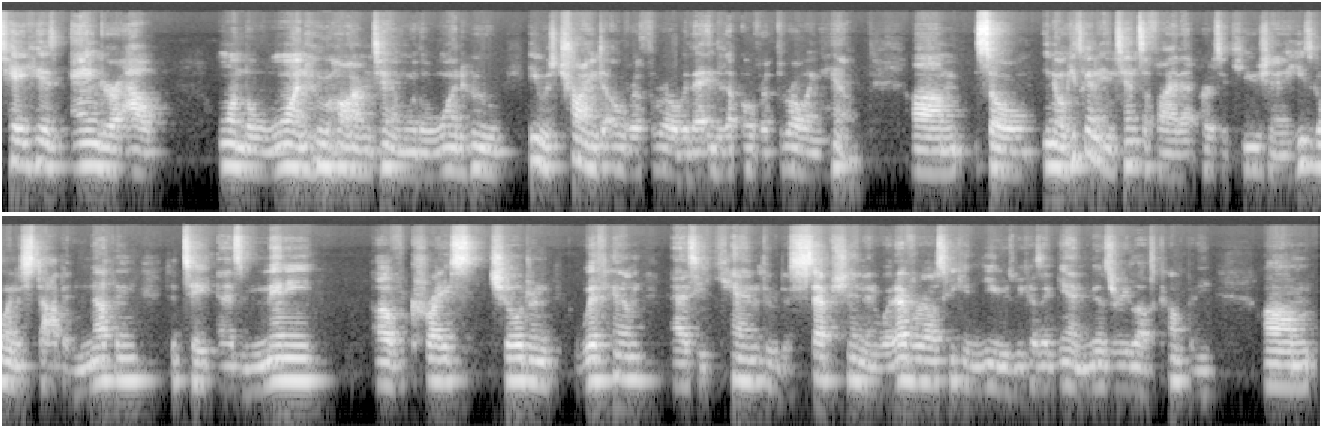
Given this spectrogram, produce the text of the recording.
take his anger out on the one who harmed him or the one who he was trying to overthrow, but that ended up overthrowing him. Um, so, you know, he's going to intensify that persecution and he's going to stop at nothing to take as many of Christ's children with him as he can through deception and whatever else he can use, because again, misery loves company. Um,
